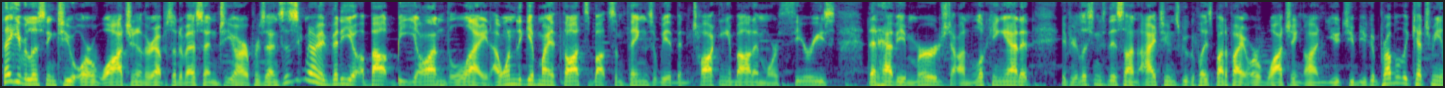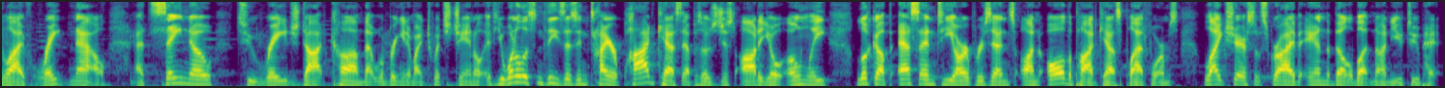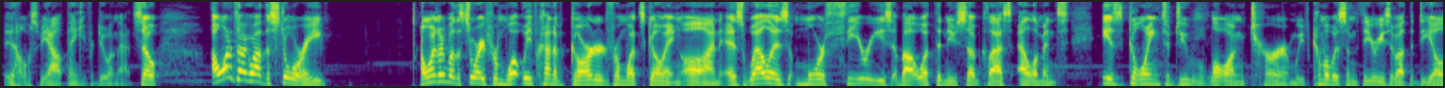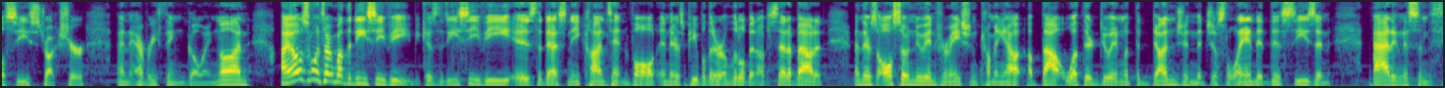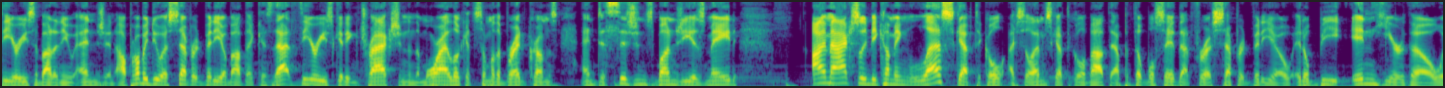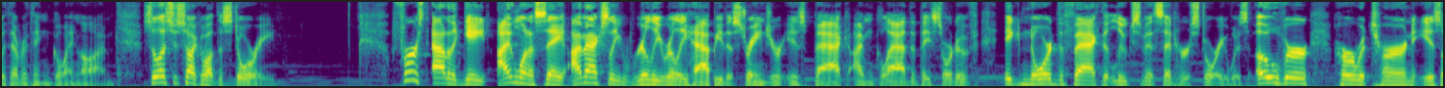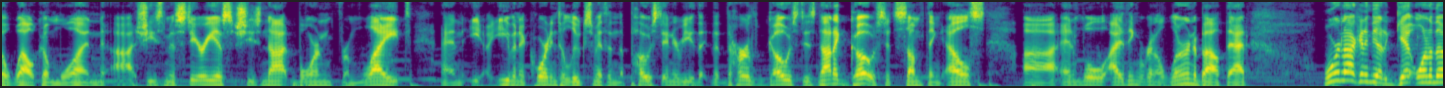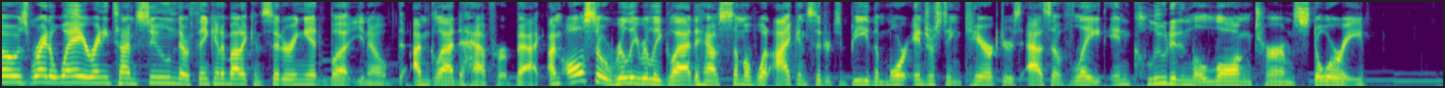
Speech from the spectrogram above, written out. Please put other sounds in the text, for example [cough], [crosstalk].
Thank you for listening to or watching another episode of SNTR Presents. This is going to be a video about Beyond Light. I wanted to give my thoughts about some things that we have been talking about and more theories that have emerged on looking at it. If you're listening to this on iTunes, Google Play, Spotify, or watching on YouTube, you could probably catch me live right now at sayno2rage.com. That will bring you to my Twitch channel. If you want to listen to these as entire podcast episodes, just audio only, look up SNTR Presents on all the podcast platforms. Like, share, subscribe, and the bell button on YouTube. It helps me out. Thank you for doing that. So I want to talk about the story I want to talk about the story from what we've kind of garnered from what's going on, as well as more theories about what the new subclass element is going to do long term. We've come up with some theories about the DLC structure and everything going on. I also want to talk about the DCV because the DCV is the Destiny content vault, and there's people that are a little bit upset about it. And there's also new information coming out about what they're doing with the dungeon that just landed this season, adding to some theories about a new engine. I'll probably do a separate video about that because that theory is getting traction, and the more I look at some of the bread breadcrumbs and decisions Bungie has made. I'm actually becoming less skeptical. I still am skeptical about that, but we'll save that for a separate video. It'll be in here, though, with everything going on. So let's just talk about the story. First, out of the gate, I want to say I'm actually really, really happy the stranger is back. I'm glad that they sort of ignored the fact that Luke Smith said her story was over. Her return is a welcome one. Uh, she's mysterious. She's not born from light. And e- even according to Luke Smith in the post interview, that, her ghost is not a ghost, it's something else. Uh, and we'll, I think we're going to learn about that. We're not going to be able to get one of those right away or anytime soon. They're thinking about it, considering it, but you know, I'm glad to have her back. I'm also really, really glad to have some of what I consider to be the more interesting characters as of late included in the long term story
